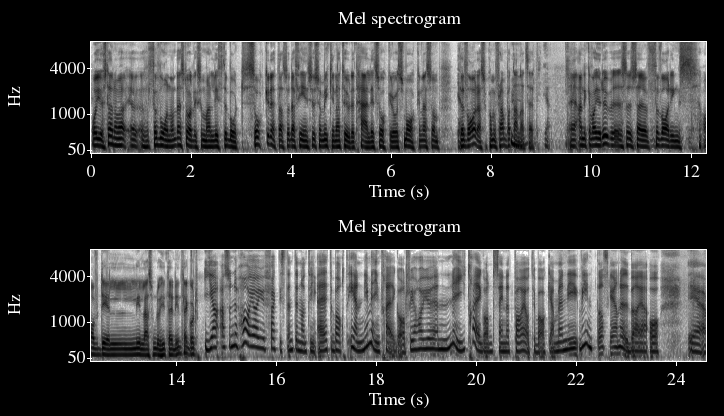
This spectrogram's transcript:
Och just det, man, eh, förvånande står liksom man lyfter bort sockret. Alltså där finns ju så mycket naturligt härligt socker och smakerna som bevaras och kommer fram på ett annat sätt. Ja. Eh, Annika, vad gör du eh, så, så här, det lilla som du hittar i din trädgård? Ja, alltså nu har jag ju faktiskt inte någonting ätbart än i min trädgård för jag har ju en ny trädgård sedan ett par år tillbaka. Men i vinter ska jag nu börja och eh,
